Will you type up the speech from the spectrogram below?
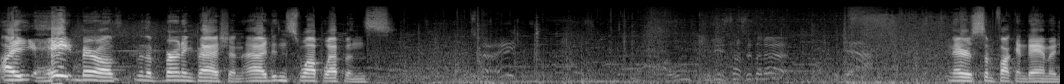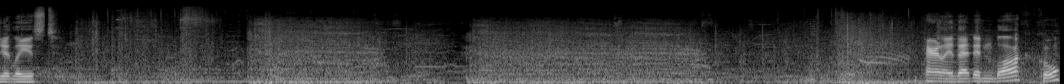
I hate barrels with a burning passion. I didn't swap weapons. There's some fucking damage at least. Apparently that didn't block. Cool.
